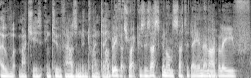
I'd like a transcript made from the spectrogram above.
home matches in 2020. I believe that's right because there's Ascot on Saturday, and then I believe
